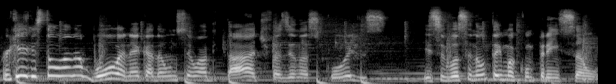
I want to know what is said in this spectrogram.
Porque eles estão lá na boa, né? Cada um no seu habitat, fazendo as coisas. E se você não tem uma compreensão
